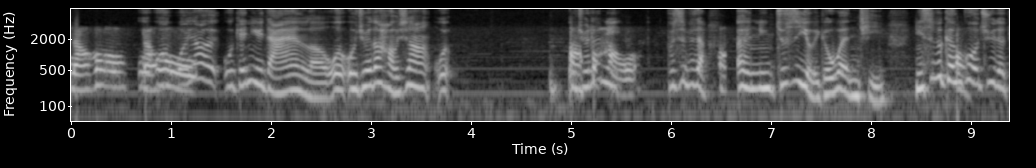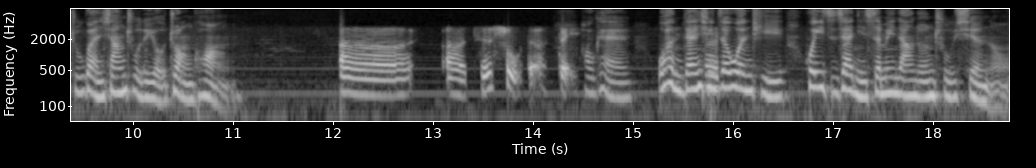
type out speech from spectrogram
然后我我我要我给你答案了。我我觉得好像我，我哦觉得你不哦，不是不是，呃，你就是有一个问题，你是不是跟哦过去的主管相处的有状况呃呃，直属的，对，？OK，我很担心嗯这问题会一直在你生命当中出现哦。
